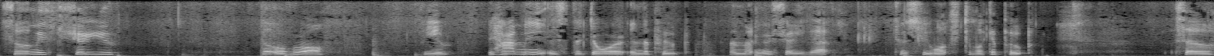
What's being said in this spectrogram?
So let me show you the overall view. Behind me is the door and the poop. I'm not going to show you that because who wants to look at poop? So,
